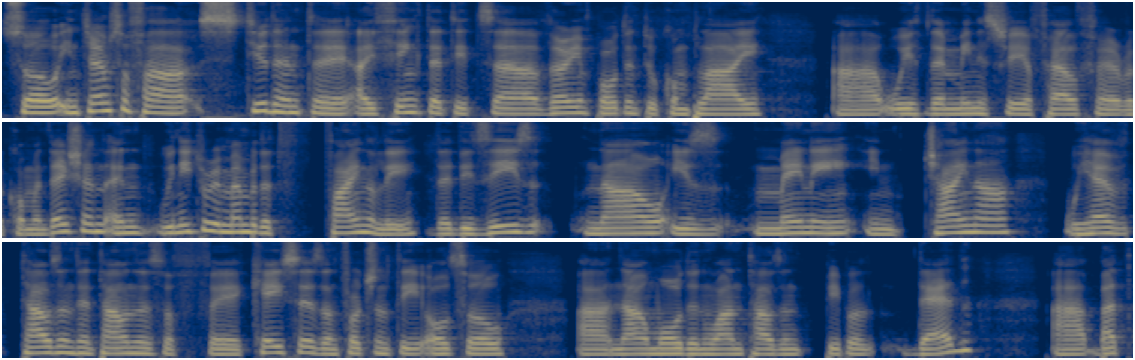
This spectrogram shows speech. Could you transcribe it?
So, in terms of a student, uh, I think that it's very important to comply with the Ministry of Health recommendation. And we need to remember that finally, the disease now is mainly in China. We have thousands and thousands of cases. Unfortunately, also now more than 1,000 people dead. Uh, but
